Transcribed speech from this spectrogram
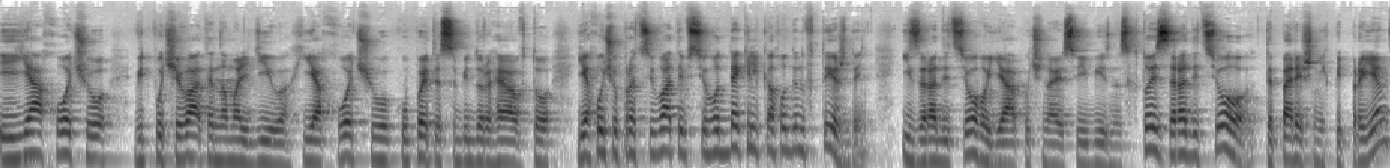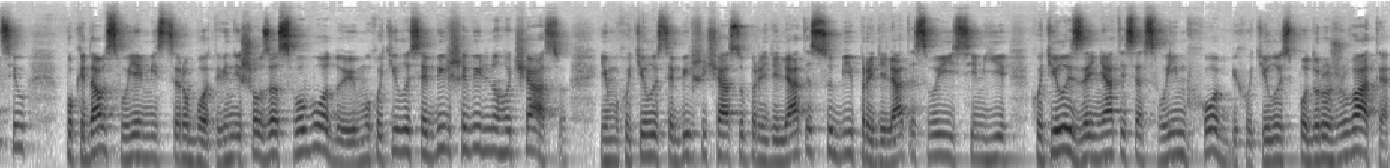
І я хочу відпочивати на Мальдівах, я хочу купити собі дороге авто, я хочу працювати всього декілька годин в тиждень. І заради цього я починаю свій бізнес. Хтось заради цього теперішніх підприємців покидав своє місце роботи. Він йшов за свободою, йому хотілося більше вільного часу, йому хотілося більше часу приділяти собі, приділяти своїй сім'ї, хотілося зайнятися своїм хобі, хотілося подорожувати.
